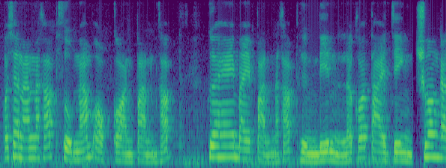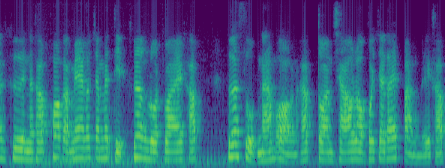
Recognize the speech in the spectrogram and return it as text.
เพราะฉะนั้นนะครับสูบน้ำออกก่อนปั่นครับเพื่อให้ใบปั่นนะครับถึงดินแล้วก็ตายจริง ช่วงกลางคืนนะครับ พ่อกับแม่ก็จะมาติดเครื่องรถไว้ครับ เพื่อสูบน้ำออกนะครับ ตอนเช้าเราก็จะได้ปั่นเลยครับ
